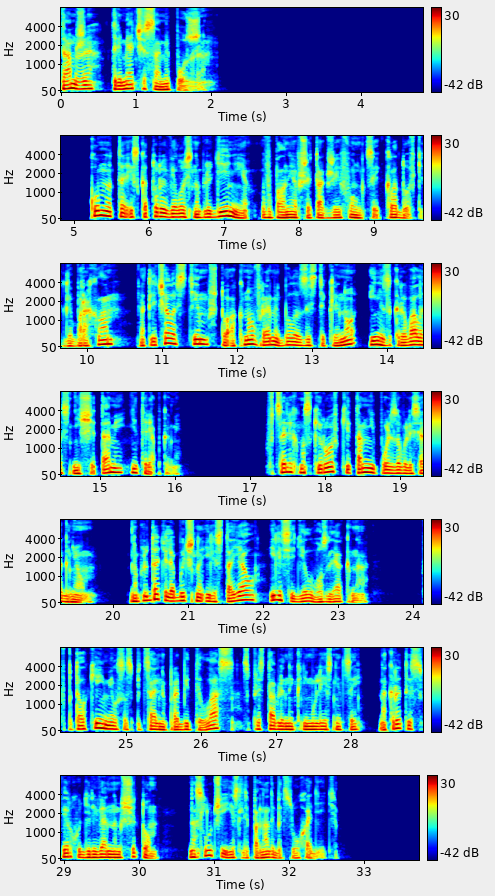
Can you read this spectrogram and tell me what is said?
Там же тремя часами позже. Комната, из которой велось наблюдение, выполнявшее также и функции кладовки для барахла, отличалась тем, что окно в раме было застеклено и не закрывалось ни щитами, ни тряпками. В целях маскировки там не пользовались огнем. Наблюдатель обычно или стоял, или сидел возле окна. В потолке имелся специально пробитый лаз с приставленной к нему лестницей, накрытый сверху деревянным щитом, на случай, если понадобится уходить.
